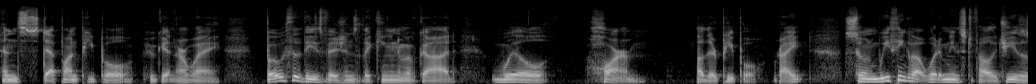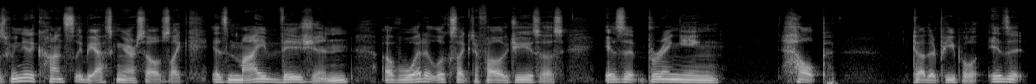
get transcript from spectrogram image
and step on people who get in our way. Both of these visions of the kingdom of God will harm other people, right? So when we think about what it means to follow Jesus, we need to constantly be asking ourselves like is my vision of what it looks like to follow Jesus is it bringing help to other people? Is it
